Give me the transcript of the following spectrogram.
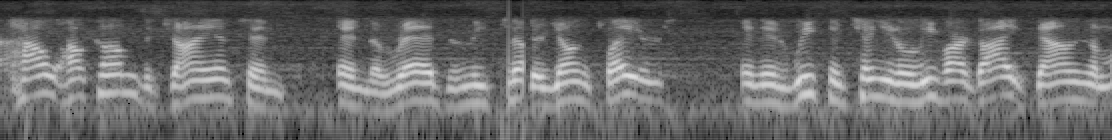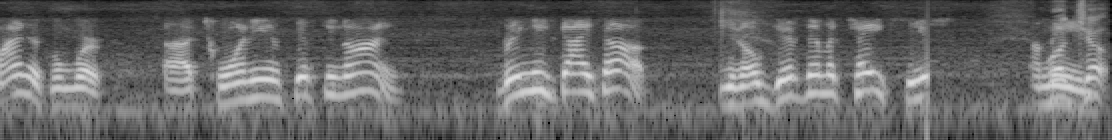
how how come the Giants and and the Reds and these other young players, and then we continue to leave our guys down in the minors when we're uh, 20 and 59? Bring these guys up. You know, give them a taste. See, I well, mean, Joe,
